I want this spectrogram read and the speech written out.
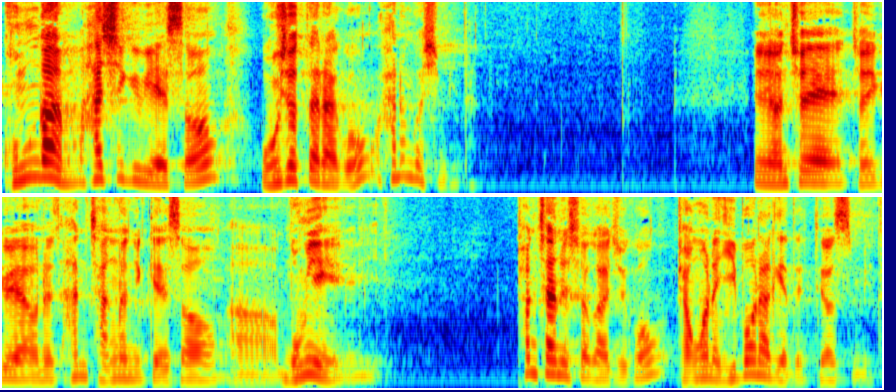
공감하시기 위해서 오셨다라고 하는 것입니다. 예, 연초에 저희 교회 어느 한 장로님께서 아, 몸이 편찮으셔가지고 병원에 입원하게 되었습니다.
